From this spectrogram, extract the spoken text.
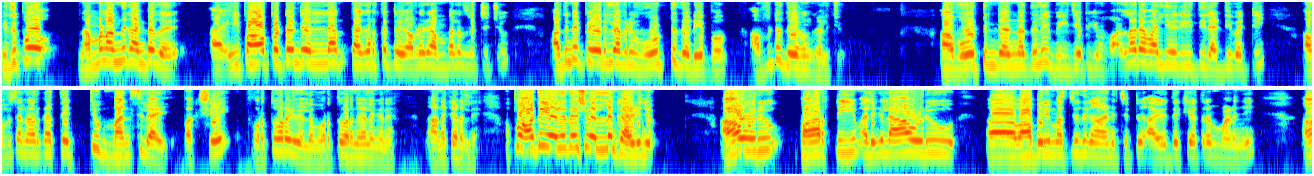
ഇതിപ്പോ നമ്മൾ അന്ന് കണ്ടത് ഈ പാവപ്പെട്ടവന്റെ എല്ലാം തകർത്തിട്ട് അവിടെ ഒരു അമ്പലം സൃഷ്ടിച്ചു. അതിന്റെ പേരിൽ അവർ വോട്ട് തേടിയപ്പോൾ അവിടെ ദൈവം കളിച്ചു. ആ വോട്ടിന്റെ എണ്ണത്തിൽ ബി ജെ പിക്ക് വളരെ വലിയ രീതിയിൽ അടിപറ്റി. അവസാനം അവർക്ക് ആ തെറ്റും മനസ്സിലായി. പക്ഷേ പുറത്തു പറയില്ലല്ലോ. പുറത്തു പറഞ്ഞാൽ എങ്ങനെ? നാണക്കേടല്ലേ? അപ്പോൾ അത് ഏകദേശം എല്ലാം കഴിഞ്ഞു. ആ ഒരു പാർട്ടിയും അല്ലെങ്കിൽ ആ ഒരു ബാബരി മസ്ജിദ് കാണിച്ചിട്ട് അയോധ്യ ക്ഷേത്രം പണിഞ്ഞ് ആ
